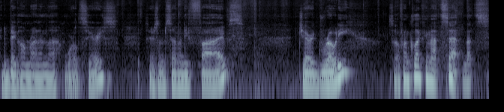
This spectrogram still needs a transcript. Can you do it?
Hit a big home run in the World Series. So there's some 75s. Jerry Grote. So if I'm collecting that set, that's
